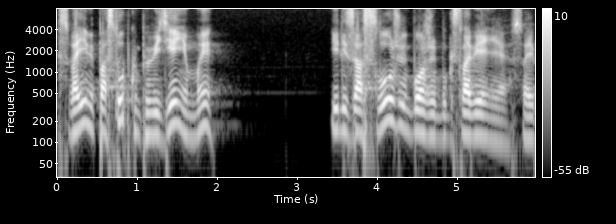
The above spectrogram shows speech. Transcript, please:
своими поступками, поведением мы или заслуживаем Божие благословение в своей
